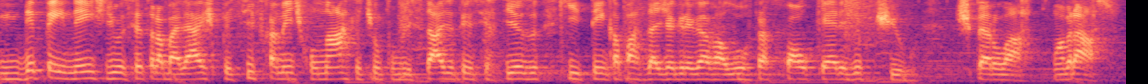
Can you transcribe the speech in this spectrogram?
independente de você trabalhar especificamente com marketing ou publicidade, eu tenho certeza que tem capacidade de agregar valor para qualquer executivo. Te espero lá. Um abraço.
